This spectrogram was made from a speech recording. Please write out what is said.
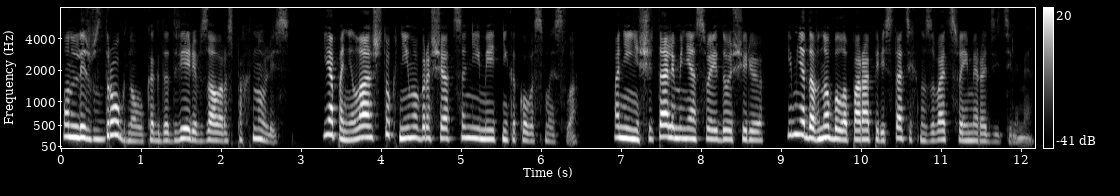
Он лишь вздрогнул, когда двери в зал распахнулись. Я поняла, что к ним обращаться не имеет никакого смысла. Они не считали меня своей дочерью, и мне давно было пора перестать их называть своими родителями.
